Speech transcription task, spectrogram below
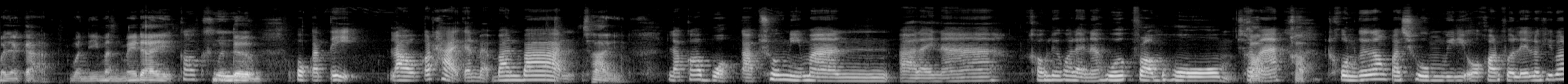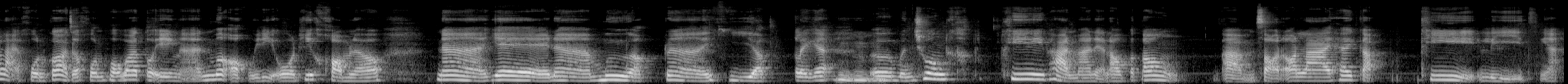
บรรยากาศวันนี้มันไม่ได้ก็คืเหมือนเดิม ปกติเราก็ถ่ายกันแบบบ้านใช่ๆแล้วก็บวกกับช่วงนี้มันอะไรนะเขาเรียกว่าอะไรนะ work from home ใช่ไหมครับ คนก็ต้องประชุมวิดีโอคอนเฟอเรนซ์เราคิดว่าหลายคนก็อาจจะค้นพบว่าตัวเองนั้นเมื่อออกวิดีโอที่คอมแล้ว หน้าแย่ หน้าเมือก หน้าเหียก อะไรเงี้ยอืมอืมเออ เหมือนช่วง ที่ผ่านมาเนี่ยเราก็ต้องอาสอนออนไลน์ให้กับที่ลีดเนี่ย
